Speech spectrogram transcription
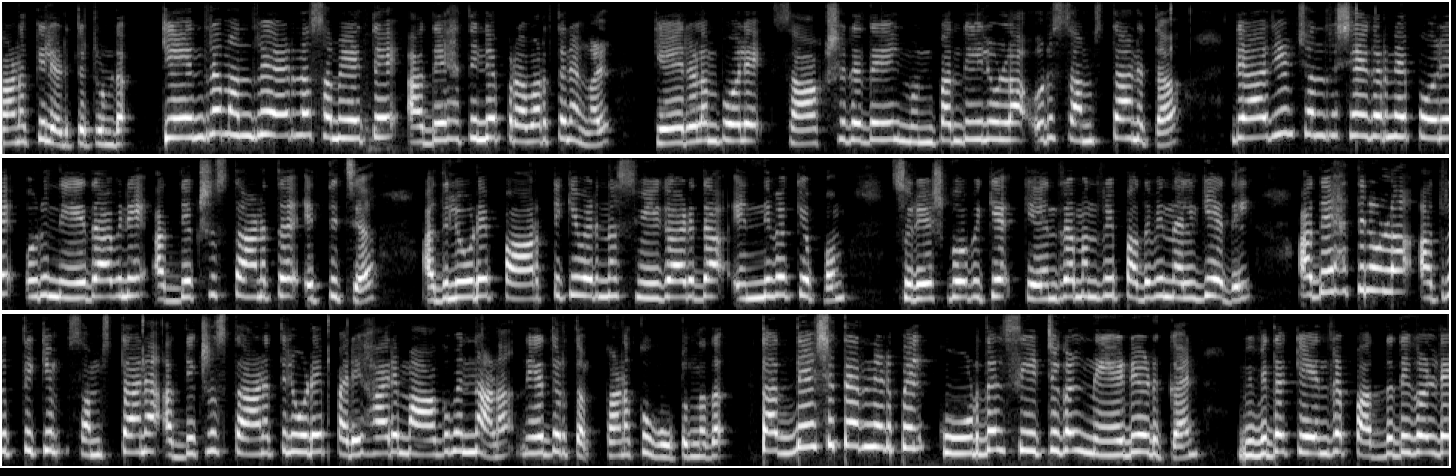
കണക്കിലെടുത്തിട്ടുണ്ട്. കേന്ദ്രമന്ത്രിയായിരുന്ന സമയത്തെ അദ്ദേഹത്തിന്റെ പ്രവർത്തനങ്ങൾ കേരളം പോലെ സാക്ഷരതയിൽ മുൻപന്തിയിലുള്ള ഒരു സംസ്ഥാനത്ത് രാജീവ് ചന്ദ്രശേഖരനെ പോലെ ഒരു നേതാവിനെ അധ്യക്ഷ സ്ഥാനത്ത് എത്തിച്ച് അതിലൂടെ പാർട്ടിക്ക് വരുന്ന സ്വീകാര്യത എന്നിവയ്ക്കൊപ്പം സുരേഷ് ഗോപിക്ക് കേന്ദ്രമന്ത്രി പദവി നൽകിയതിൽ അദ്ദേഹത്തിനുള്ള അതൃപ്തിക്കും സംസ്ഥാന അധ്യക്ഷ സ്ഥാനത്തിലൂടെ പരിഹാരമാകുമെന്നാണ് നേതൃത്വം കണക്കുകൂട്ടുന്നത്. തദ്ദേശ തെരഞ്ഞെടുപ്പിൽ കൂടുതൽ സീറ്റുകൾ നേടിയെടുക്കാൻ വിവിധ കേന്ദ്ര പദ്ധതികളുടെ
